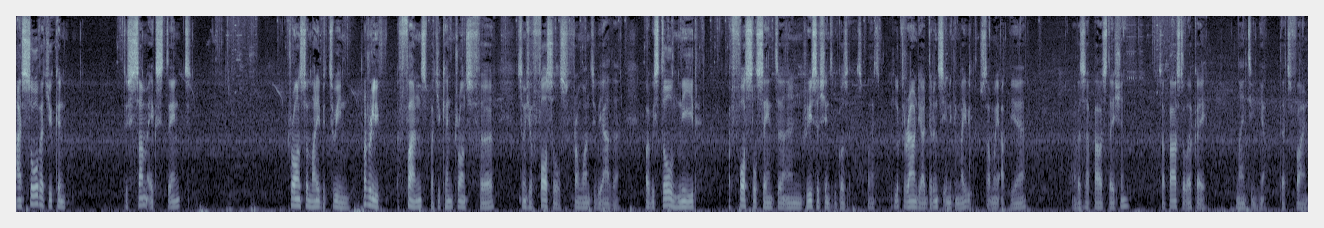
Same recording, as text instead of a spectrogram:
I saw that you can, to some extent, transfer money between, not really funds, but you can transfer some of your fossils from one to the other. But we still need a fossil center and research center because looked around here, I didn't see anything. Maybe somewhere up here. Oh, this power station. Our power still okay? 19, yeah, that's fine.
